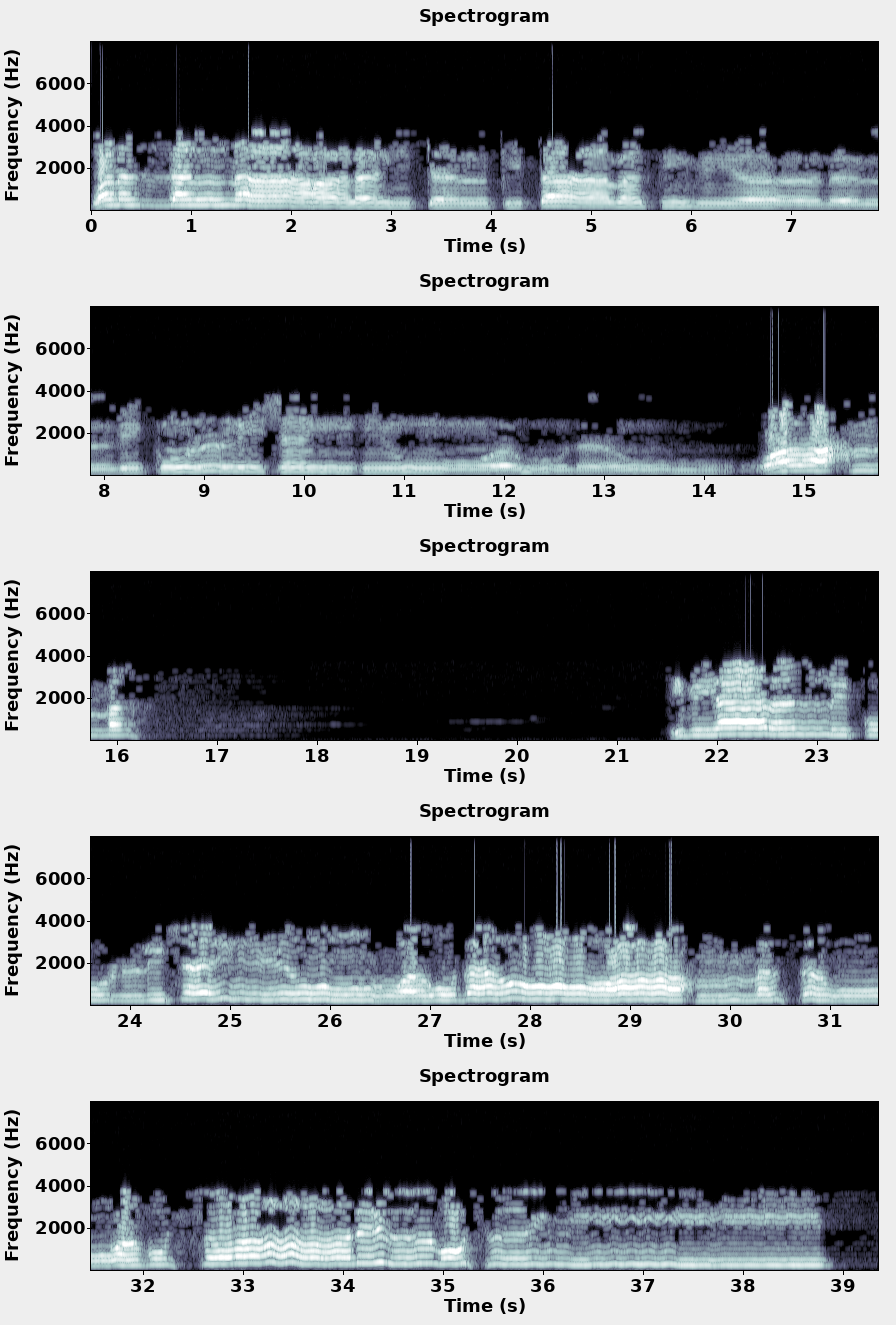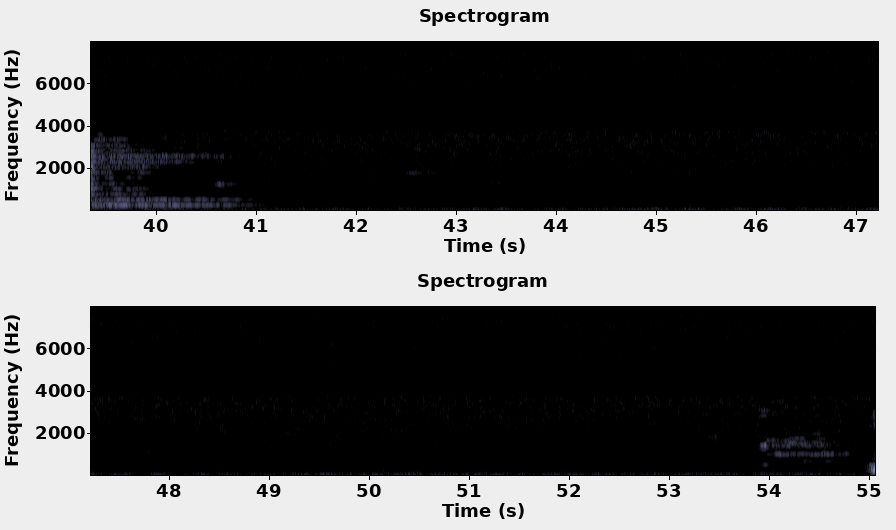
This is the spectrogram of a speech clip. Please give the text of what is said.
وَنَزَّلْنَا عَلَيْكَ الْكِتَابَ تِبْيَانًا لِكُلِّ شَيْءٍ وَهُدًى وَرَحْمَةً تِبْيَانًا لِكُلِّ شَيْءٍ وَهُدًى لِلْمُسْلِمِينَ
